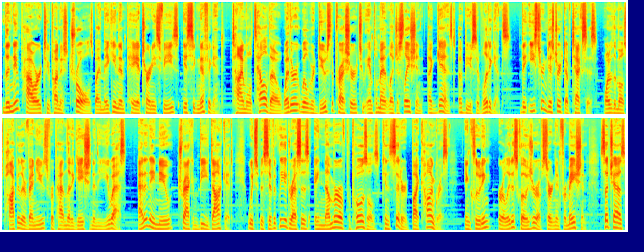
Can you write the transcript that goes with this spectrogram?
The new power to punish trolls by making them pay attorney's fees is significant. Time will tell, though, whether it will reduce the pressure to implement legislation against abusive litigants. The Eastern District of Texas, one of the most popular venues for patent litigation in the U.S., added a new Track B docket, which specifically addresses a number of proposals considered by Congress, including early disclosure of certain information, such as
